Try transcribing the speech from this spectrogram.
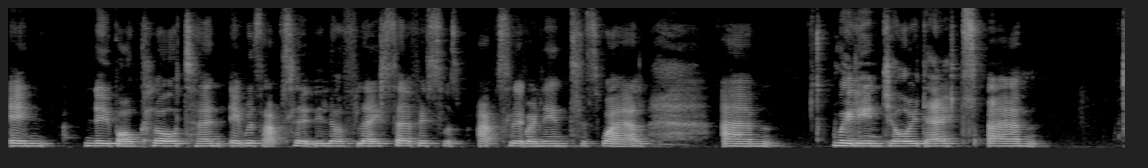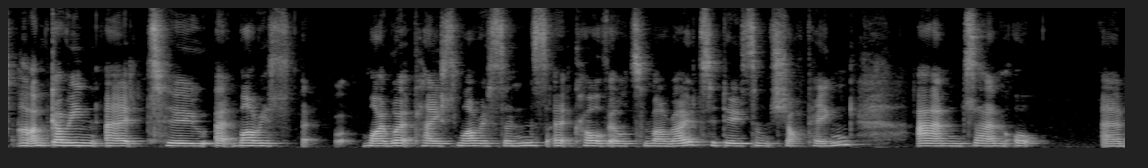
in Newbold Coleorton. It was absolutely lovely. Service was absolutely brilliant as well. Um, really enjoyed it. Um, I'm going uh, to uh, Morris, uh, my workplace Morrison's at Coalville tomorrow to do some shopping and um, or, um,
